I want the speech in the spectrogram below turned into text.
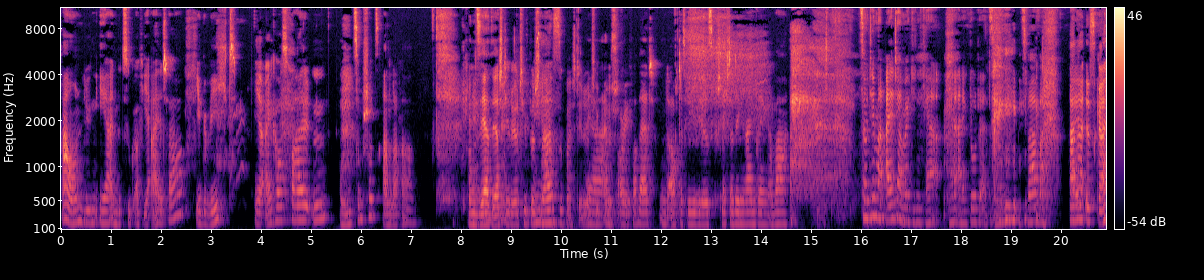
Frauen lügen eher in Bezug auf ihr Alter, ihr Gewicht, ihr Einkaufsverhalten und zum Schutz anderer. Schon sehr, sehr stereotypisch, Ja, ne? super Ja, I'm stereotypisch. sorry for that. Und auch, dass wir hier wieder das Geschlechterding reinbringen, aber Zum Thema Alter möchte ich eine kleine, kleine Anekdote erzählen. Und zwar war, Anna ist gar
